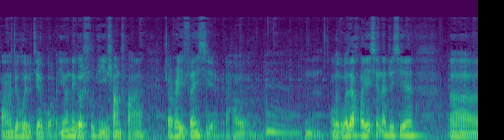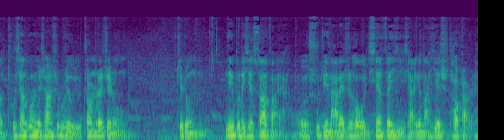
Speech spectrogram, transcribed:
好像就会有结果，因为那个数据一上传，照片一分析，然后，嗯。嗯，我我在怀疑现在这些，呃，图像供应商是不是有专门的这种这种内部的一些算法呀，我数据拿来之后，我就先分析一下有哪些是套牌的，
